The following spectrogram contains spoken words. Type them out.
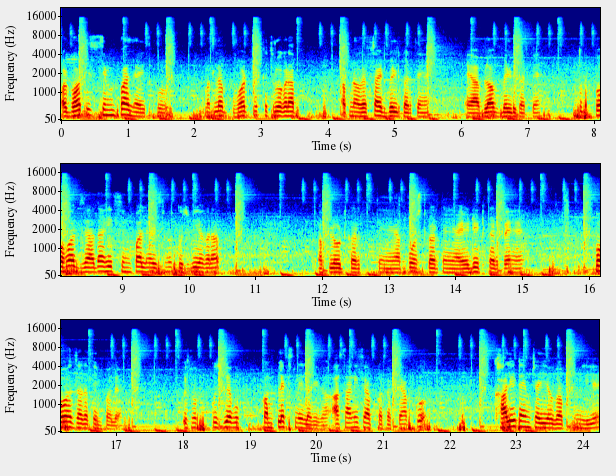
और बहुत ही सिंपल है इसको। मतलब वर्ड प्रेस के थ्रू अगर आप अपना वेबसाइट बिल्ड करते हैं या ब्लॉग बिल्ड करते हैं तो बहुत ज़्यादा ही सिंपल है इसमें कुछ भी अगर आप अपलोड करते हैं या पोस्ट करते हैं या एडिट करते हैं, बहुत ज़्यादा सिंपल है। इसमें कुछ भी आपको कम्प्लेक्स नहीं लगेगा। आसानी से आप कर सकते हैं। आपको खाली टाइम चाहिए होगा अपने लिए,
